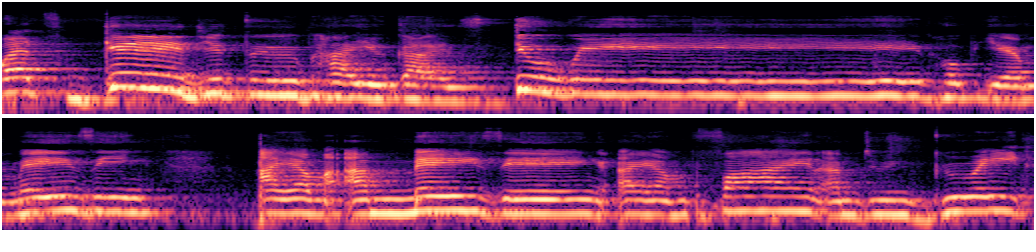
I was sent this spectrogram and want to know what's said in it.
What's good, YouTube? How you guys doing? Hope you're amazing. I am amazing. I am fine. I'm doing great.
